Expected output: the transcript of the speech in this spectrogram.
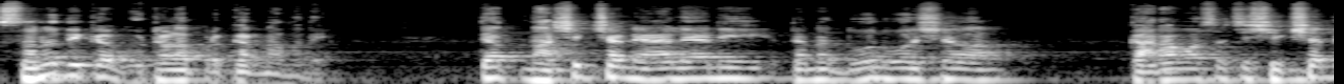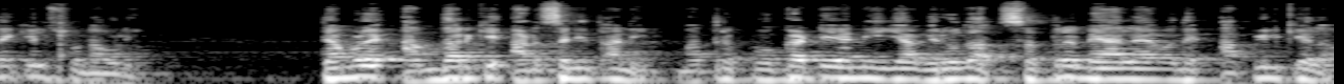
सनदिका घोटाळा प्रकरणामध्ये. त्यात नाशिकच्या न्यायालयाने त्यांना दोन वर्ष कारावासाची शिक्षा देखील सुनावली. त्यामुळे आमदारकी अडचणीत आली. मात्र कोकाटे यांनी या विरोधात सत्र न्यायालयामध्ये अपील केलं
